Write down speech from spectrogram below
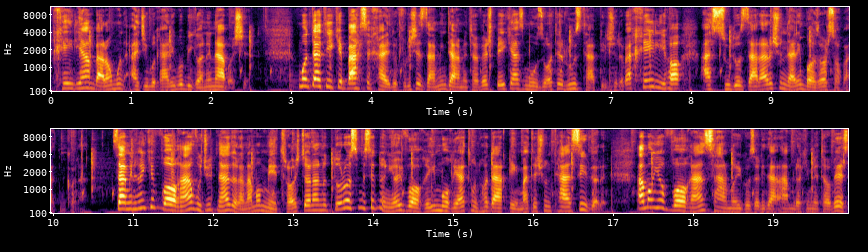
خیلی هم برامون عجیب و غریب و بیگانه نباشه. مدتی که بحث خرید و فروش زمین در متاورس به یکی از موضوعات روز تبدیل شده و خیلی ها از سود و ضررشون در این بازار صحبت می‌کنن. زمین هایی که واقعا وجود ندارن اما متراژ دارن و درست مثل دنیای واقعی موقعیت اونها در قیمتشون تاثیر داره. اما یا واقعا سرمایه گذاری در املاک متاورس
